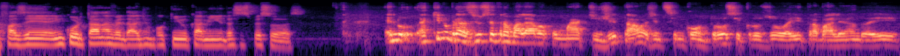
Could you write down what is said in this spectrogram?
fazer, encurtar, na verdade, um pouquinho o caminho dessas pessoas. É aqui no Brasil você trabalhava com marketing digital, a gente se encontrou, se cruzou aí, trabalhando aí.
